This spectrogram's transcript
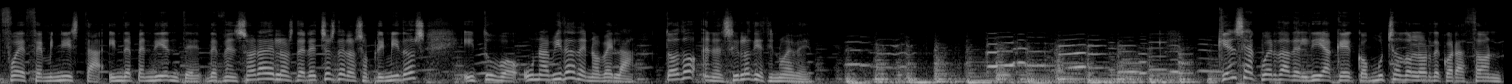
fue feminista, independiente, defensora de los derechos de los oprimidos y tuvo una vida de novela, todo en el siglo XIX. ¿Quién se acuerda del día que, con mucho dolor de corazón,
